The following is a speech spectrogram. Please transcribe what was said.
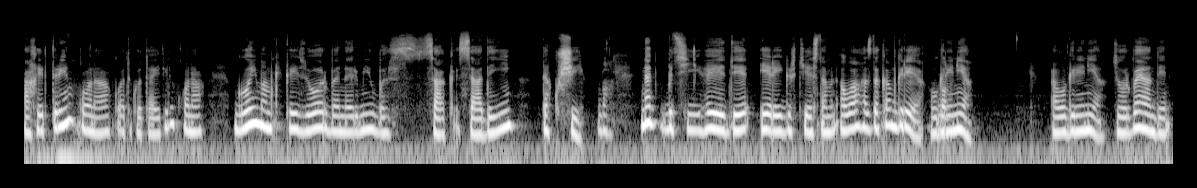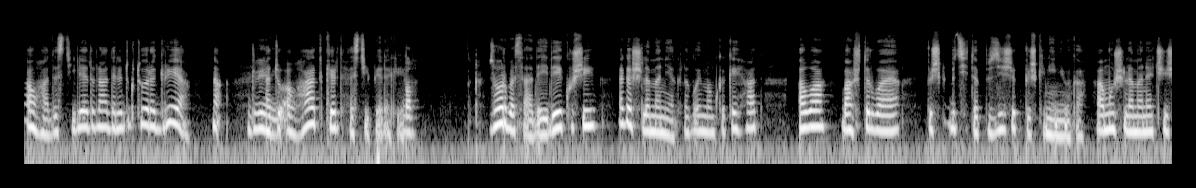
ئاخیرترین قۆنا کواتە کۆتاییترین قۆنا گۆی مەمکەکەی زۆر بە نەرمی و بە سادەیی دەکوشی نەک بچی هەیە دێ ئێرەی گرتی ئێستا من ئەوە هەز دەکەم گرێ ئەو گرێ نییە ئەوە گرێ نییە زۆربیان دێن ئەو هادەستی لێ دەلا دەلێ دکتۆرە گرەیە گرێ تو ئەو هاات کرد هەستی پێ دەکەی زۆر بە سادەی دەی کوشی ئەگەر شلەمەنییەک لە گۆی مەمکەکەی هات ئەوە باشتر وایە پشک بچیتە پزیشک پشکنینی بکە هەموو شلەمەنەکیش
